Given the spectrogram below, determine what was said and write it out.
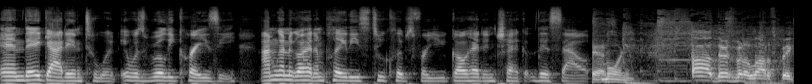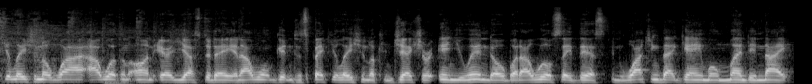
and they got into it. It was really crazy. I'm going to go ahead and play these two clips for you. Go ahead and check this out. Good morning. Uh, there's been a lot of speculation of why I wasn't on air yesterday, and I won't get into speculation or conjecture, innuendo, but I will say this. In watching that game on Monday night,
